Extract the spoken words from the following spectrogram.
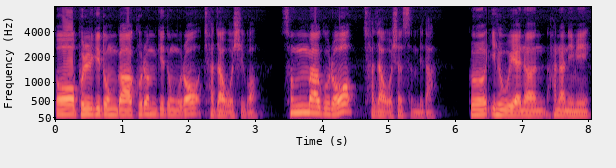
또 불기둥과 구름기둥으로 찾아오시고 성막으로 찾아오셨습니다. 그 이후에는 하나님이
